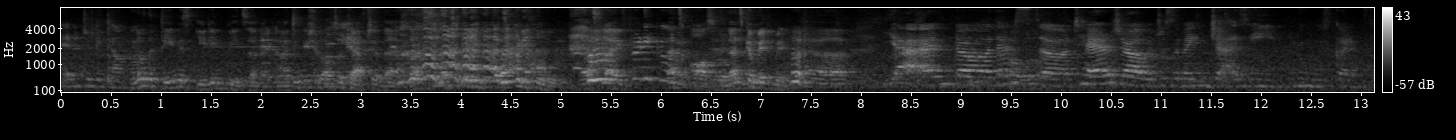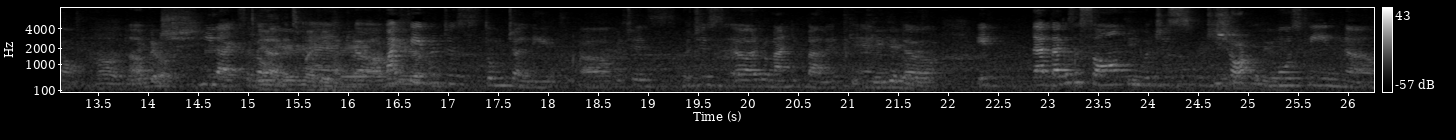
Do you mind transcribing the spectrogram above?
energetic number. You know the team is eating pizza right now. I think we should also Yes. capture that. That's, that's, pretty, that's pretty cool. That's like It's pretty cool. That's awesome. That's commitment. Uh, Yeah, and uh, there's uh, Terja, which is a very jazzy blues kind of song, uh, which he likes a lot. Yeah, that's my And, favorite. uh, my favorite is Tum Chal Diye, uh, which is which is a romantic ballad, and uh, it that that is a song which is which is shot mostly in uh,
